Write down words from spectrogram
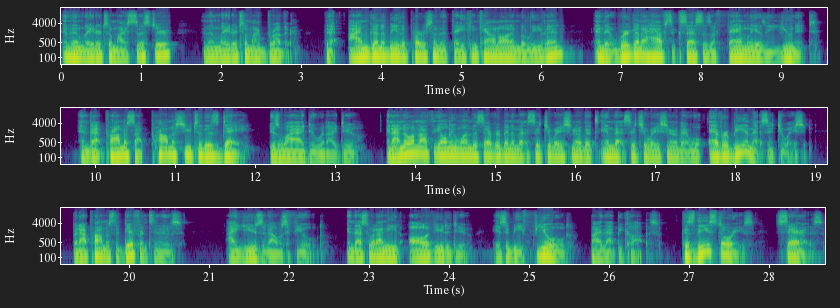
and then later to my sister and then later to my brother that I'm going to be the person that they can count on and believe in and that we're going to have success as a family, as a unit. And that promise, I promise you to this day, is why I do what I do. And I know I'm not the only one that's ever been in that situation or that's in that situation or that will ever be in that situation. But I promise the difference is I used it, I was fueled. And that's what I need all of you to do is to be fueled by that because. Because these stories, Sarah's,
